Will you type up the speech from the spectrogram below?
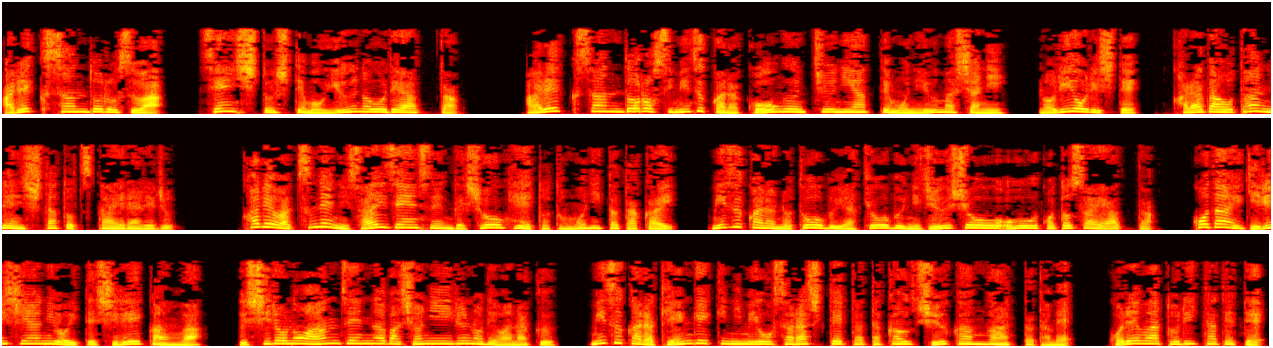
アレクサンドロスは戦士としても有能であった。アレクサンドロス自ら行軍中にあってもニューマ車に乗り降りして体を鍛錬したと伝えられる。彼は常に最前線で将兵と共に戦い、自らの頭部や胸部に重傷を負うことさえあった。古代ギリシアにおいて司令官は、後ろの安全な場所にいるのではなく、自ら剣撃に身をさらして戦う習慣があったため、これは取り立てて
